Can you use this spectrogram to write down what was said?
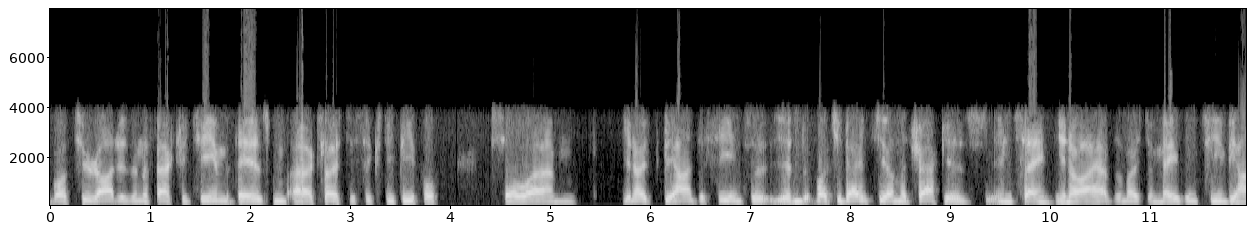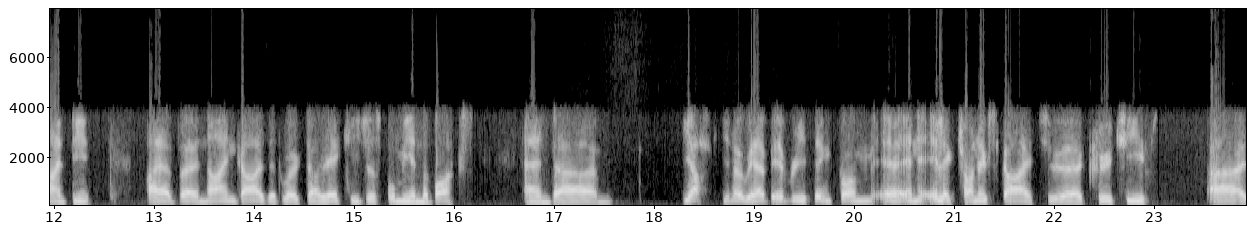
well, two riders in the factory team, there's uh, close to 60 people. So um, you know, behind the scenes, uh, what you don't see on the track is insane. You know, I have the most amazing team behind me. I have uh, nine guys that work directly just for me in the box. And, um, yeah, you know, we have everything from uh, an electronics guy to a crew chief uh,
